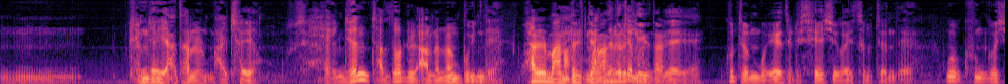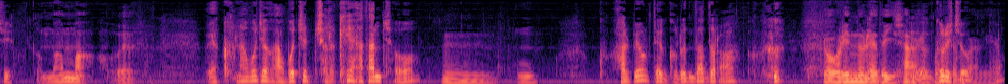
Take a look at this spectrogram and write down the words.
음 굉장히 야단을 많이 쳐요. 생전 잔소리를 안 하는 부인데. 활 만들 때만 아, 그렇게 유달. 예, 예. 그때는 뭐 애들이 셋이가 있을 텐데. 그큰 것이 엄마 엄마 왜, 왜 큰아버지가 아버지를 저렇게 야단쳐? 음. 응? 할 배울 때 그런다더라. 그 어린 눈에도 이상하게 아, 그렇죠. 모양이에요?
